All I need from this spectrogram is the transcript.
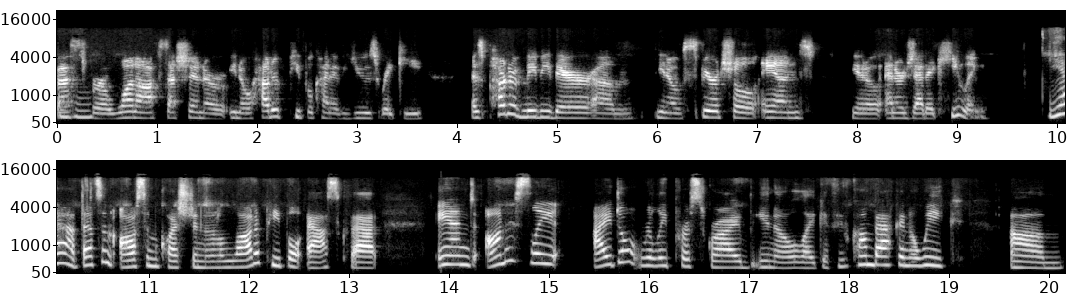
best mm-hmm. for a one-off session or you know how do people kind of use reiki as part of maybe their um, you know spiritual and you know energetic healing yeah that's an awesome question and a lot of people ask that and honestly, I don't really prescribe, you know, like if you come back in a week, um,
